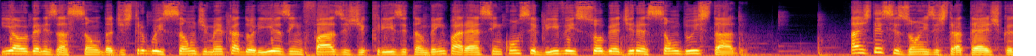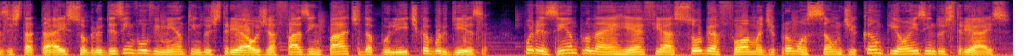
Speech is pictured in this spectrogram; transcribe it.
e a organização da distribuição de mercadorias em fases de crise também parecem concebíveis sob a direção do Estado. As decisões estratégicas estatais sobre o desenvolvimento industrial já fazem parte da política burguesa, por exemplo na RFA sob a forma de promoção de campeões industriais,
